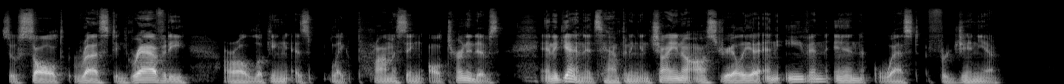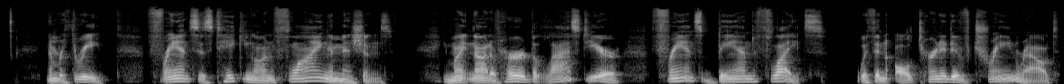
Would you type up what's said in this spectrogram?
So salt, rust, and gravity are all looking as like promising alternatives. And again, it's happening in China, Australia, and even in West Virginia. Number three, France is taking on flying emissions. You might not have heard, but last year, France banned flights with an alternative train route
